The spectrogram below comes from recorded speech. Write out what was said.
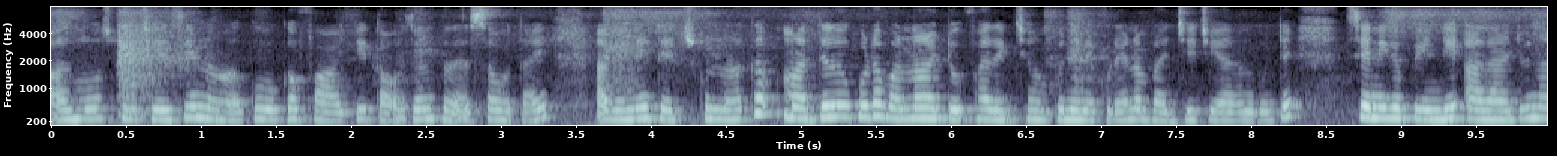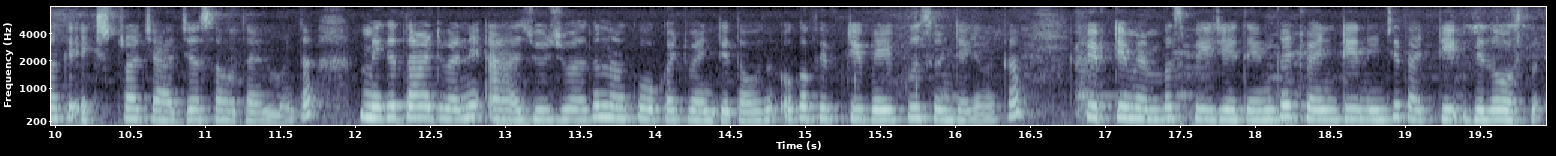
ఆల్మోస్ట్ వచ్చేసి నాకు ఒక ఫార్టీ థౌజండ్ ప్లస్ అవుతాయి. అవన్నీ తెచ్చుకున్నాక మధ్యలో కూడా one or two for example నేను ఎప్పుడైనా బజ్జీ చేయాలనుకుంటే శనగపిండి అలాంటివి నాకు ఎక్స్ట్రా ఛార్జెస్ అవుతాయి అనమాట మిగతాటివన్నీ యాజ్ యూజువల్గా నాకు ఒక ట్వంటీ థౌజండ్ ఒక ఫిఫ్టీ పీపుల్స్ ఉంటే కనుక ఫిఫ్టీ మెంబర్స్ పే అయితే ఇంకా ట్వంటీ నుంచి థర్టీ బిలో వస్తుంది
